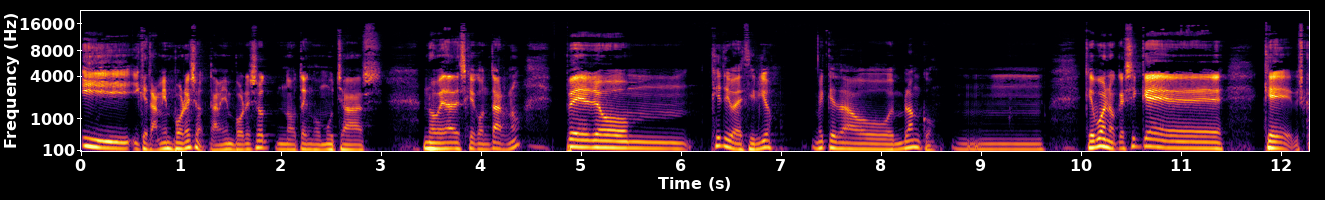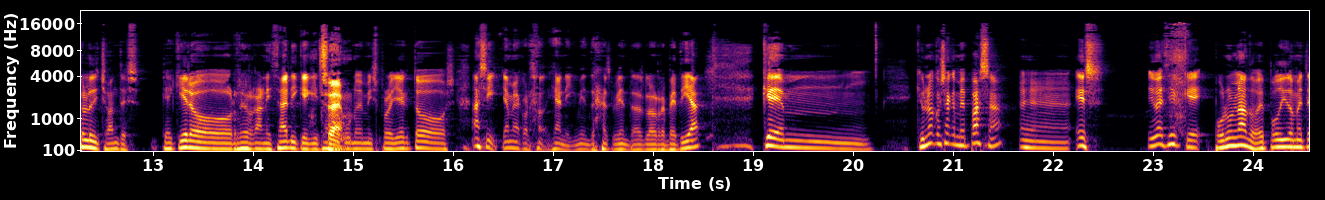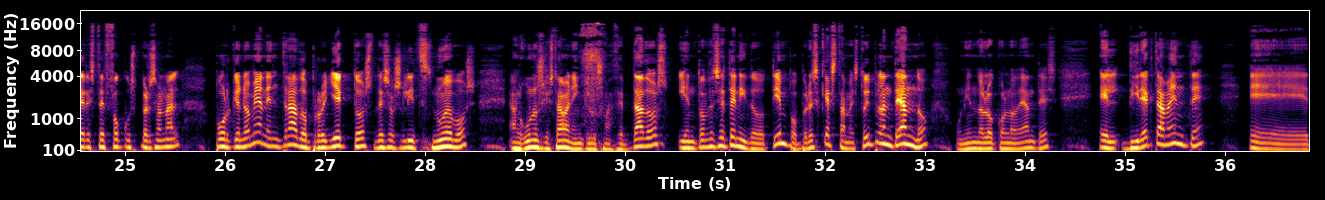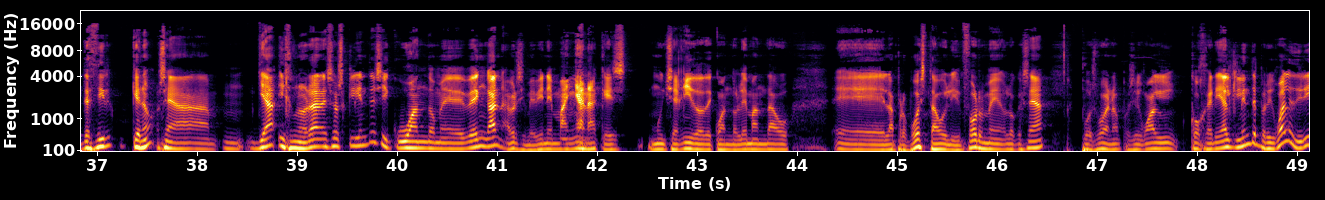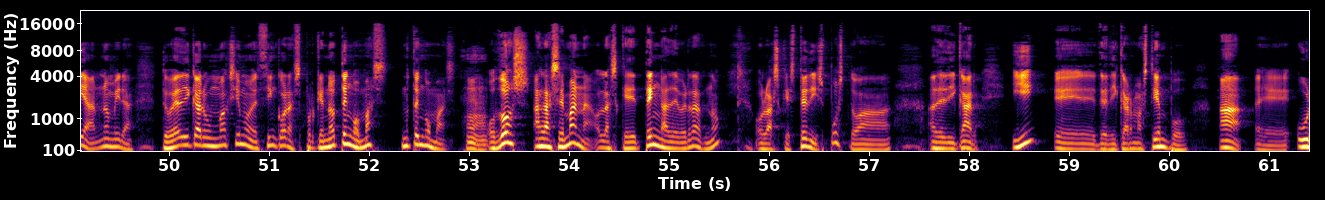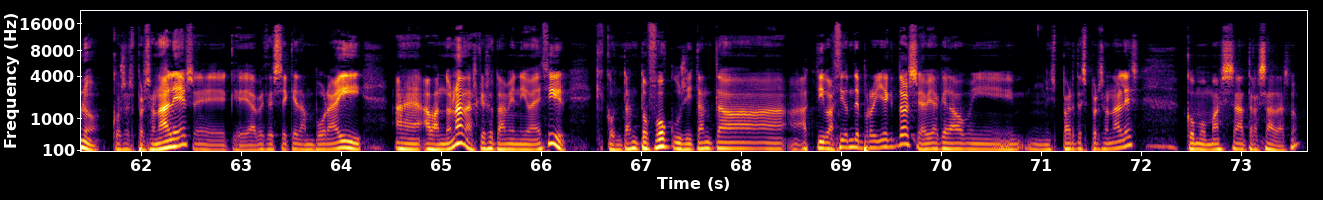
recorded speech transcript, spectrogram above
Y, que también por eso, también por eso no tengo muchas novedades que contar, ¿no? Pero, mm, ¿qué te iba a decir yo? Me he quedado en blanco. Mm, que bueno, que sí que que es que lo he dicho antes, que quiero reorganizar y que quizás alguno de mis proyectos... Ah, sí, ya me he acordado, Yannick, mientras, mientras lo repetía, que, mm, que una cosa que me pasa eh, es... Iba a decir que, por un lado, he podido meter este focus personal porque no me han entrado proyectos de esos leads nuevos, algunos que estaban incluso aceptados, y entonces he tenido tiempo. Pero es que hasta me estoy planteando, uniéndolo con lo de antes, el directamente eh, decir que no, o sea, mm, ya ignorar a esos clientes y cuando me vengan, a ver si me viene mañana, que es muy seguido de cuando le he mandado eh, la propuesta o el informe o lo que sea, pues bueno, pues igual cogería al cliente, pero igual le diría, no, mira, te voy a dedicar un máximo de 5 horas, porque no tengo más, no tengo más. O dos a la semana, o las que tenga de verdad, ¿no? O las que esté dispuesto a, dedicar. Y eh, dedicar más tiempo a, eh, uno, cosas personales, eh, que a veces se quedan por ahí abandonadas, que eso también iba a decir, que con tanto focus y tanta activación de proyectos se había quedado mis partes personales como más atrasadas, ¿no?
